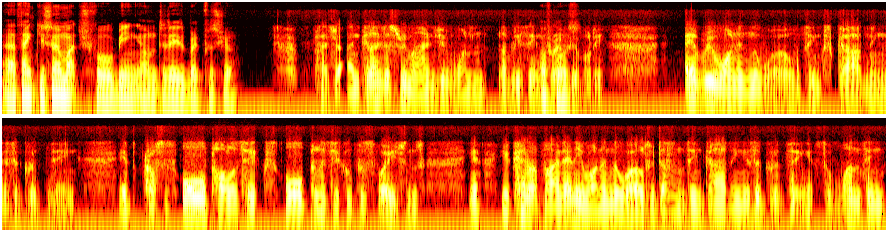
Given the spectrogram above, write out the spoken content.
Uh, thank you so much for being on today's breakfast show. Pleasure. And can I just remind you of one lovely thing Of for course. everybody? Everyone in the world thinks gardening is a good thing. It crosses all politics, all political persuasions. Yeah, you cannot find anyone in the world who doesn't think gardening is a good thing. It's the one thing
